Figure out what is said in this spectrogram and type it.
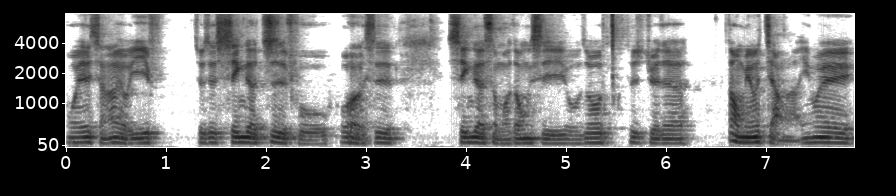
我也想要有衣服，就是新的制服或者是新的什么东西，我都就是觉得，但我没有讲啊，因为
